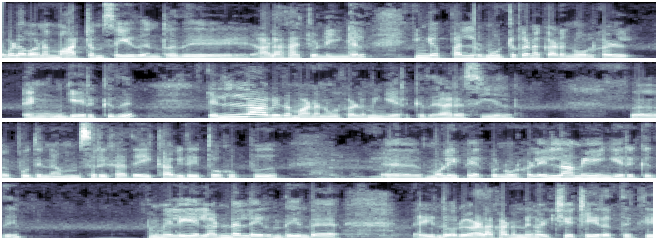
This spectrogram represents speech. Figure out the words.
எவ்வளவான மாற்றம் செய்யுதுன்றது அழகாக சொன்னீங்க. இங்கே பல் நூற்றுக்கணக்கான நூல்கள் இங்கே இருக்குது. எல்லா விதமான நூல்களும் இங்கே இருக்குது. அரசியல் புதினம் சிறுகதை கவிதை தொகுப்பு மொழிபெயர்ப்பு நூல்கள் எல்லாமே இங்கே இருக்குது. உண்மையிலேயே லண்டன்ல இருந்து இந்த இந்த ஒரு அழகான நிகழ்ச்சியை செய்யறதுக்கு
